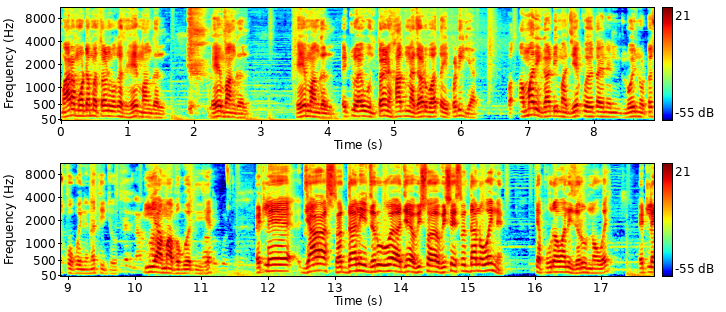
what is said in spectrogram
મારા મોઢામાં ત્રણ વખત, હે માંગલ હે માંગલ હે માંગલ, એટલું આવ્યું ત્રણ હાગના ઝાડવા હતા એ પડી ગયા. અમારી ગાડીમાં જે કોઈ હતા એને લોહીનો ટચકો કોઈને નથી જો ઈ આ માં ભગવતી છે. એટલે જ્યાં શ્રદ્ધાની જરૂર હોય જે વિશ્વ વિષય શ્રદ્ધાનો હોય ને, ત્યાં પુરાવાની જરૂર ન હોય. એટલે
